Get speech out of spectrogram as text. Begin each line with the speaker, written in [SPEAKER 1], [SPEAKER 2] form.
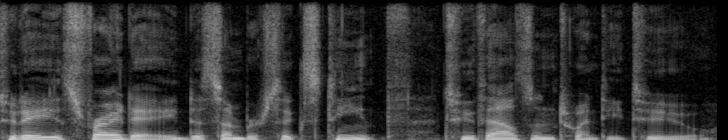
[SPEAKER 1] Today is Friday, December 16th, 2022.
